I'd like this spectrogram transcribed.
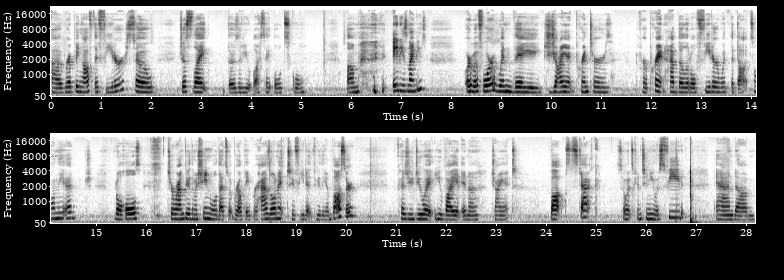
uh, ripping off the feeder. So just like those of you, I say old school, um, 80s, 90s, or before when the giant printers for print had the little feeder with the dots on the edge, little holes to run through the machine. Well, that's what Braille paper has on it to feed it through the embosser. Because you do it, you buy it in a giant box stack, so it's continuous feed. And um,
